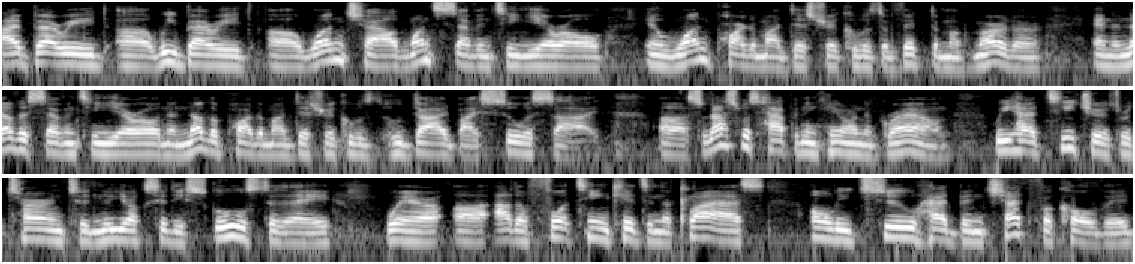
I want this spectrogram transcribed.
I buried, uh, we buried uh, one child, one 17 year old in one part of my district who was the victim of murder and another 17 year old in another part of my district who, was, who died by suicide. Uh, so that's what's happening here on the ground. We had teachers return to New York City schools today where uh, out of 14 kids in the class, only two had been checked for COVID,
